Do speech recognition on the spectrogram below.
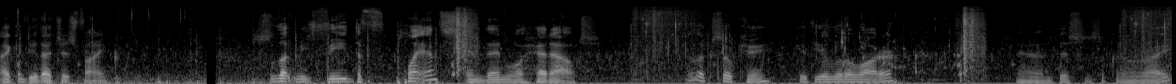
I can do that just fine. So let me feed the plants and then we'll head out. It looks okay. Give you a little water. And this is looking alright.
